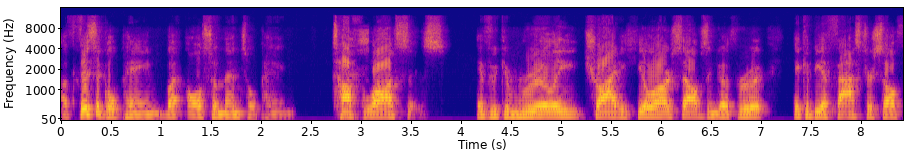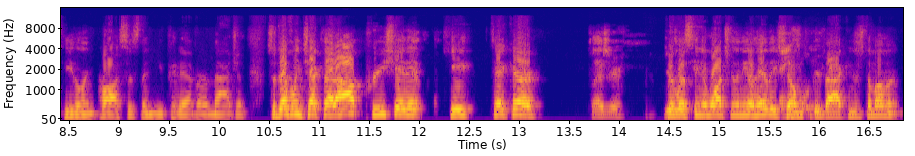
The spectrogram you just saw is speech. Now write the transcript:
of physical pain, but also mental pain, tough yes. losses. If we can really try to heal ourselves and go through it, it could be a faster self healing process than you could ever imagine. So definitely check that out. Appreciate it, Keith. Take care. Pleasure. You're listening and watching the Neil Haley Show. And we'll be back in just a moment.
